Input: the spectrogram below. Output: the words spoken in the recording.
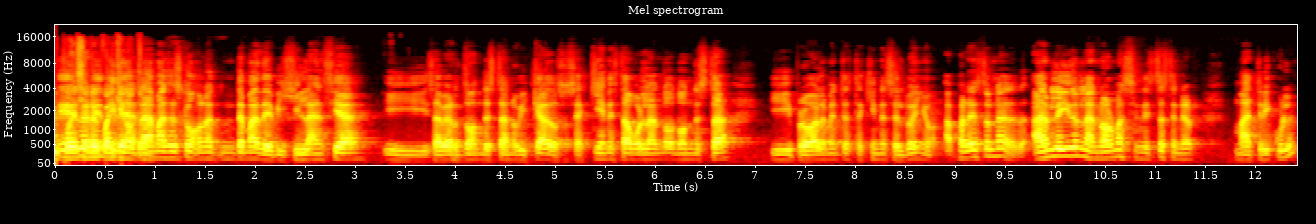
y Sí, puede ser de cualquier otra. Nada más es como un tema de vigilancia y saber dónde están ubicados, o sea, quién está volando, dónde está y probablemente hasta quién es el dueño. Ah, Para esto, ¿han leído en la norma si necesitas tener matrícula?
